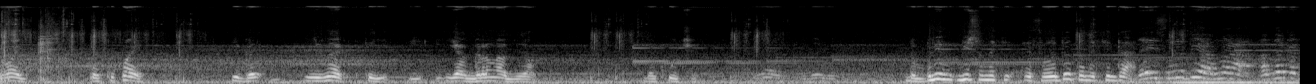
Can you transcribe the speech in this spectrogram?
Давай, покупай. И гра- не знаю, как ты, я гранат взял. До кучи. Да блин, Миша, нафи... СВД-то нафига? Да СВД, она, она как,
